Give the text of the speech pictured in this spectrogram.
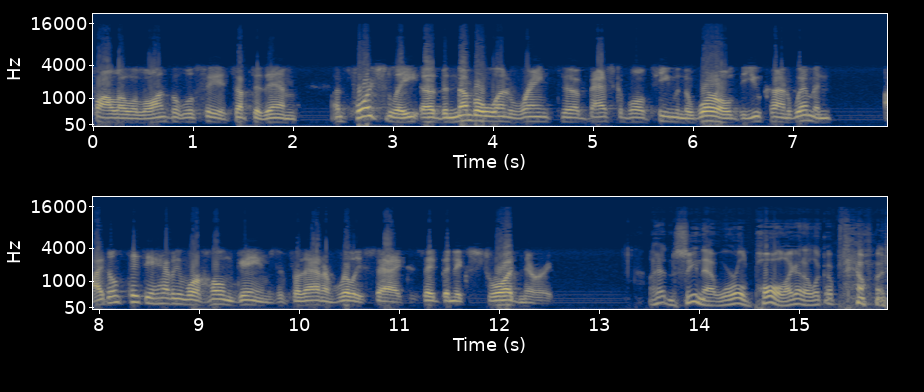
follow along, but we'll see. It's up to them. Unfortunately, uh, the number one ranked uh, basketball team in the world, the UConn women, I don't think they have any more home games, and for that I'm really sad because they've been extraordinary. I hadn't seen that world poll. I got to look up that one.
